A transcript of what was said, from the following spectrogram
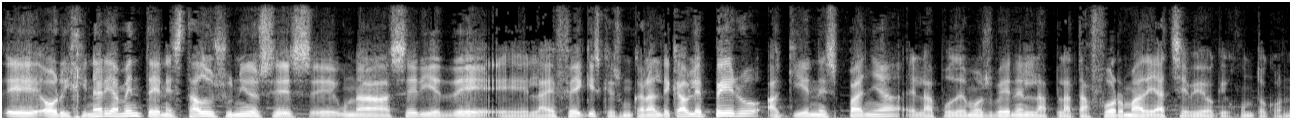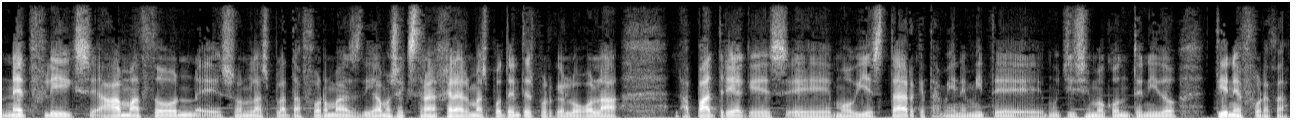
eh, originariamente en Estados Unidos es eh, una serie de eh, la FX, que es un canal de cable, pero aquí en España la podemos ver en la plataforma de HBO, que junto con Netflix, Amazon, son las plataformas, digamos, extranjeras más potentes, porque luego la, la patria, que es Movistar, que también emite muchísimo contenido, tiene fuerza.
